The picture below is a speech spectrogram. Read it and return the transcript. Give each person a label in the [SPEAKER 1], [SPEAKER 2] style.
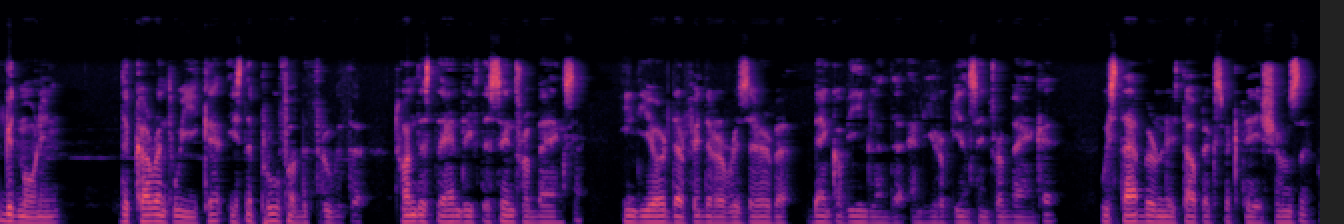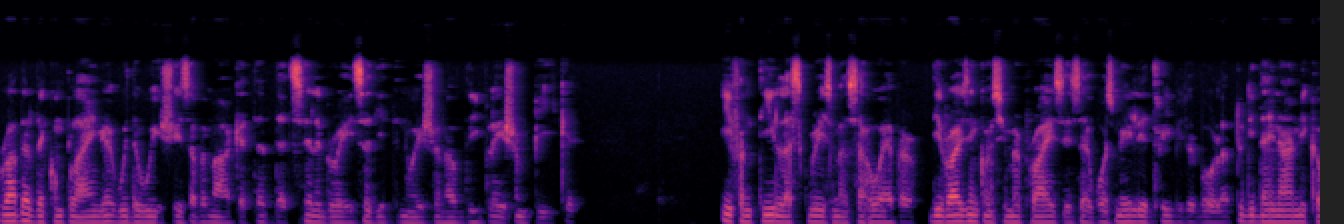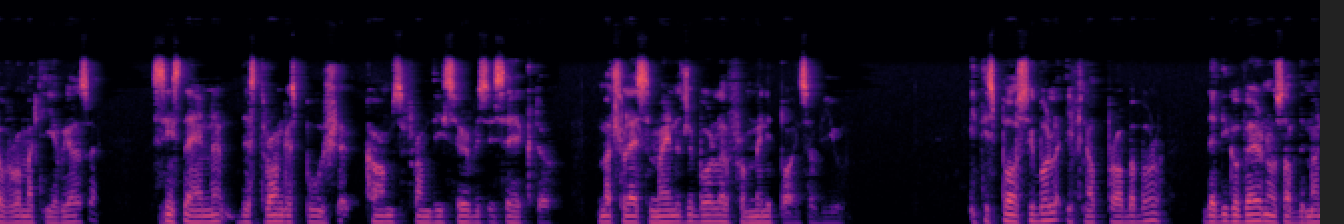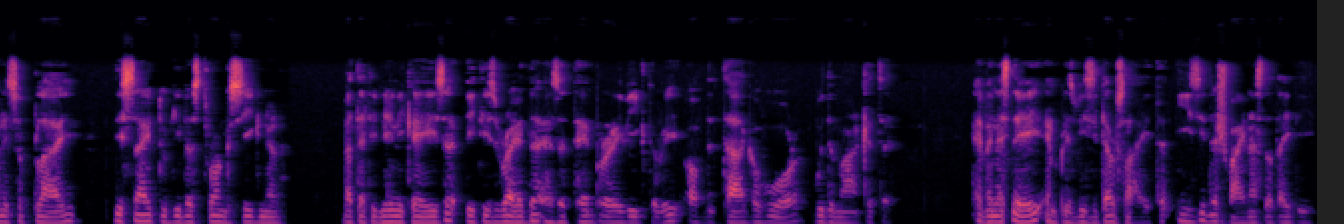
[SPEAKER 1] Good morning. The current week is the proof of the truth to understand if the central banks, in the order Federal Reserve, Bank of England, and European Central Bank, will stubbornly top expectations rather than complying with the wishes of a market that celebrates the attenuation of the inflation peak. If until last Christmas, however, the rising consumer prices was mainly attributable to the dynamic of raw materials, since then the strongest push comes from the services sector, much less manageable from many points of view. It is possible, if not probable, that the governors of the money supply decide to give a strong signal, but that in any case it is read as a temporary victory of the tug of war with the market. Have a nice day and please visit our site easy-finance.it.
